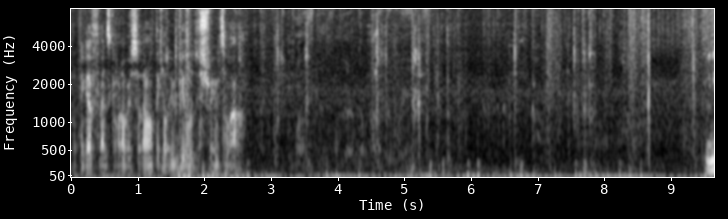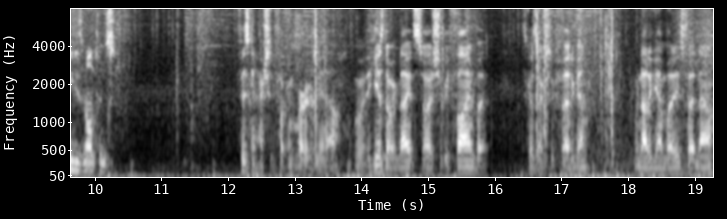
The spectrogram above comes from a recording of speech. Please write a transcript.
But I got friends coming over, so I don't think I'll even be able to stream tomorrow. We need these mountains. Fizz can actually fucking murder me now. He has no ignite, so I should be fine, but this guy's actually fed again. Well, not again, but he's fed now.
